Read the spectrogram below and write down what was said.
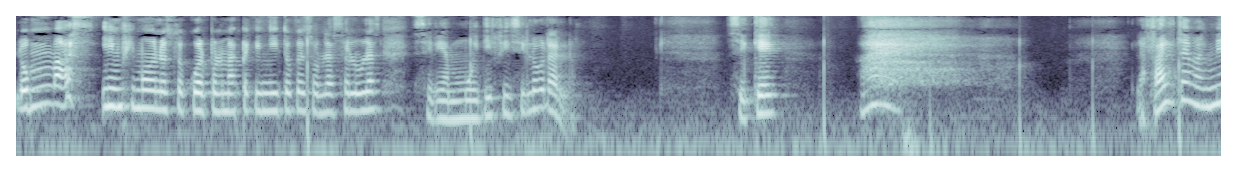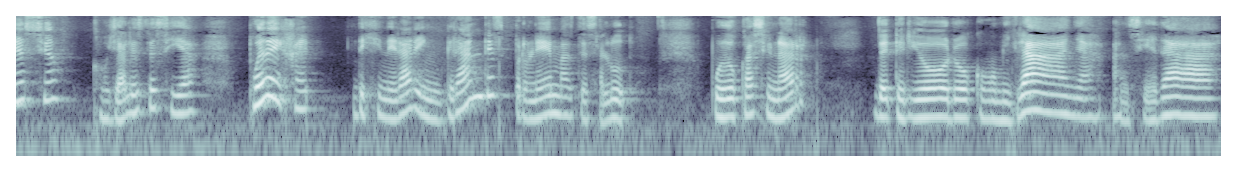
lo más ínfimo de nuestro cuerpo, lo más pequeñito que son las células, sería muy difícil lograrlo. Así que la falta de magnesio, como ya les decía, puede dejar de generar en grandes problemas de salud. Puede ocasionar deterioro como migraña, ansiedad,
